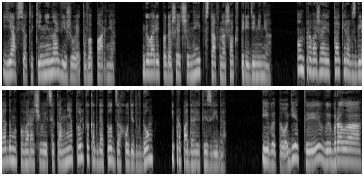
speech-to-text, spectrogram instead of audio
«Я все-таки ненавижу этого парня», — говорит подошедший Нейт, встав на шаг впереди меня. Он провожает Такера взглядом и поворачивается ко мне только когда тот заходит в дом и пропадает из вида. «И в итоге ты выбрала...»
